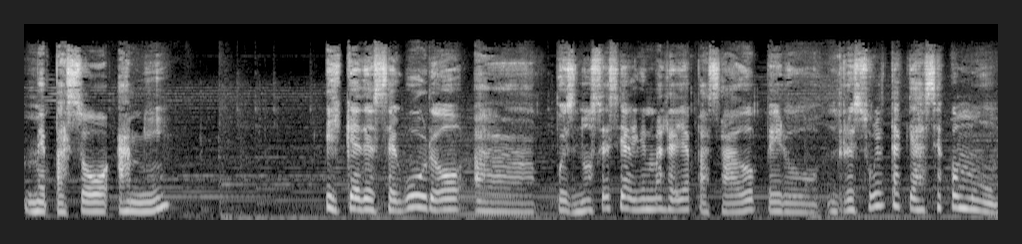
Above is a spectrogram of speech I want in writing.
me pasó a mí y que de seguro uh, pues no sé si a alguien más le haya pasado, pero resulta que hace como,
